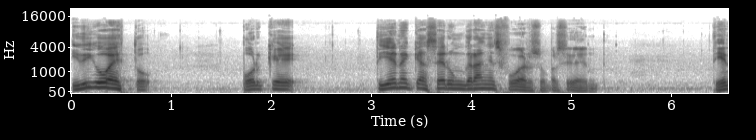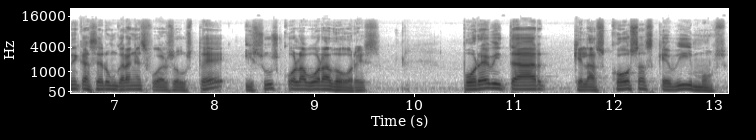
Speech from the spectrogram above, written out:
Y digo esto porque tiene que hacer un gran esfuerzo, presidente. Tiene que hacer un gran esfuerzo usted y sus colaboradores por evitar que las cosas que vimos,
